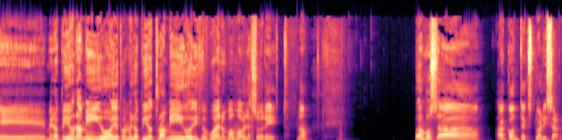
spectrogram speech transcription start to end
Eh, me lo pidió un amigo y después me lo pidió otro amigo. dije, bueno, vamos a hablar sobre esto, ¿no? Vamos a, a contextualizar.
